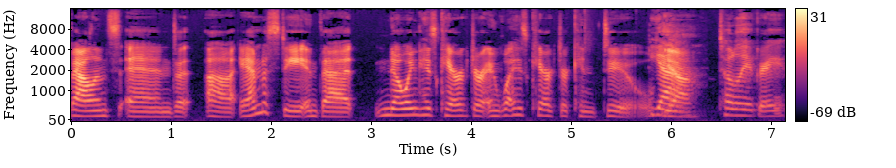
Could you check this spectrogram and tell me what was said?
balance and uh, amnesty in that knowing his character and what his character can do. yeah, Yeah. totally agree.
